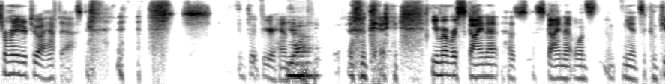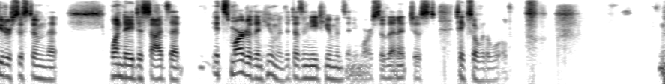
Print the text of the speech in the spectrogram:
Terminator 2? I have to ask. put your hand yeah. up. okay. You remember Skynet has Skynet once, you know, it's a computer system that one day decides that it's smarter than humans. It doesn't need humans anymore. So then it just takes over the world.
